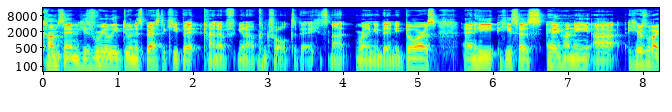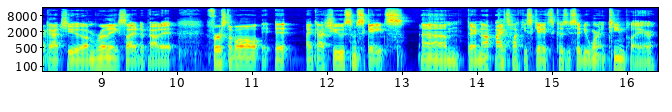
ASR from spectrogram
comes in. He's really doing his best to keep it kind of you know controlled today. He's not running into any doors, and he he says, "Hey, honey, uh, here's what I got you. I'm really excited about it. First of all, it, I got you some skates. Um, they're not ice hockey skates because you said you weren't a team player."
